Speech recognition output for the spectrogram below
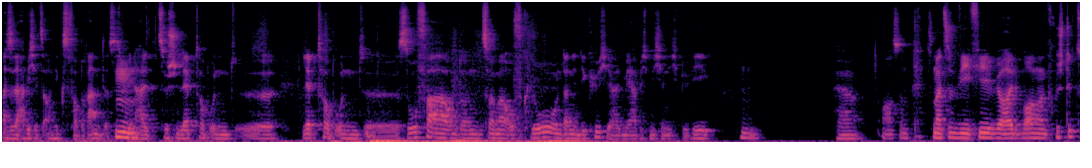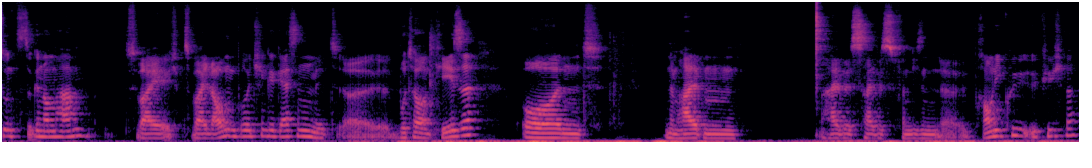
Also da habe ich jetzt auch nichts verbrannt. Also ich Hm. bin halt zwischen Laptop und äh, Laptop und äh, Sofa und dann zweimal auf Klo und dann in die Küche halt. Mehr habe ich mich ja nicht bewegt. Hm. Ja. Awesome. Was meinst du, wie viel wir heute Morgen beim Frühstück zu uns genommen haben? Zwei, ich habe zwei Laugenbrötchen gegessen mit äh, Butter und Käse und einem halben, halbes, halbes von diesen äh, Brownie-Küchler.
